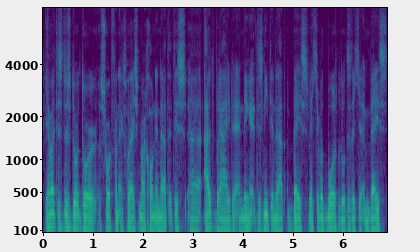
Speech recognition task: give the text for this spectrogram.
Ja, maar het is dus door, door een soort van exploration, maar gewoon inderdaad, het is eh, uitbreiden en dingen. Het is niet inderdaad een base, weet je wat Boris bedoelt, is dat je een base,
